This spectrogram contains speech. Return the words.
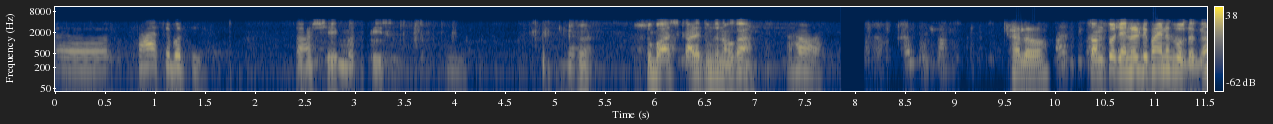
अं, सहाशे बत्तीस. सहाशे बत्तीस. सुभाष काळे तुमचं नाव का? हा. Hello. Santosh N L T finance बोलतात का?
